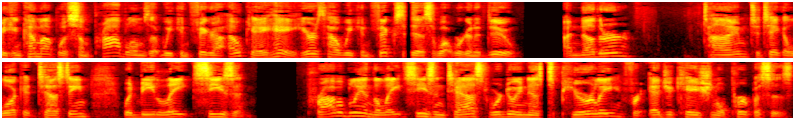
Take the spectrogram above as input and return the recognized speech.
we can come up with some problems that we can figure out, okay, hey, here's how we can fix this, what we're going to do. Another time to take a look at testing would be late season. Probably in the late season test, we're doing this purely for educational purposes.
